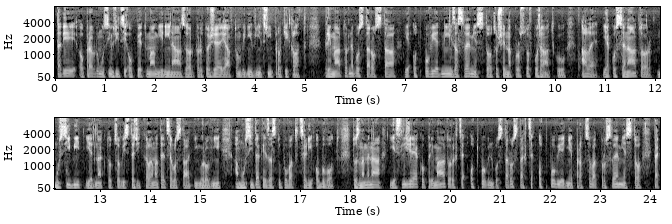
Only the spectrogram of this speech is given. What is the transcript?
Tady opravdu musím říct si opět mám jiný názor, protože já v tom vidím vnitřní protiklad. Primátor nebo starosta je odpovědný za své město, což je naprosto v pořádku, ale jako senátor musí být jednak to, co vy jste říkala na té celostátní úrovni a musí také zastupovat celý obvod. To znamená, jestliže jako primátor chce odpovědně, nebo starosta chce odpovědně pracovat pro své město, tak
